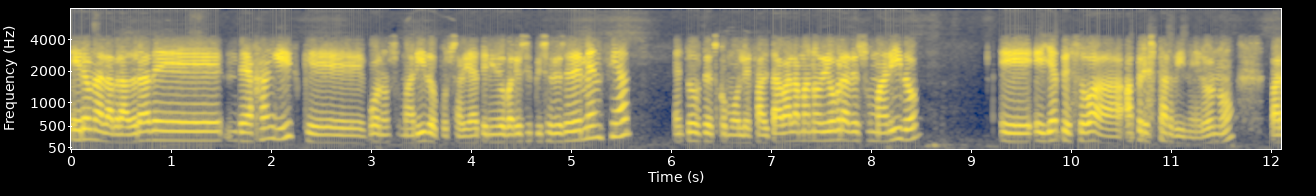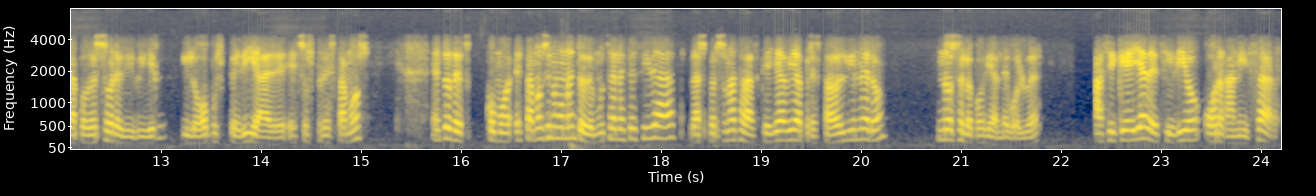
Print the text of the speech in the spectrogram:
era una labradora de, de Ajanguiz que, bueno, su marido pues había tenido varios episodios de demencia entonces, como le faltaba la mano de obra de su marido, eh, ella empezó a, prestar dinero, ¿no? Para poder sobrevivir y luego pues pedía eh, esos préstamos. Entonces, como estamos en un momento de mucha necesidad, las personas a las que ella había prestado el dinero no se lo podían devolver. Así que ella decidió organizar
